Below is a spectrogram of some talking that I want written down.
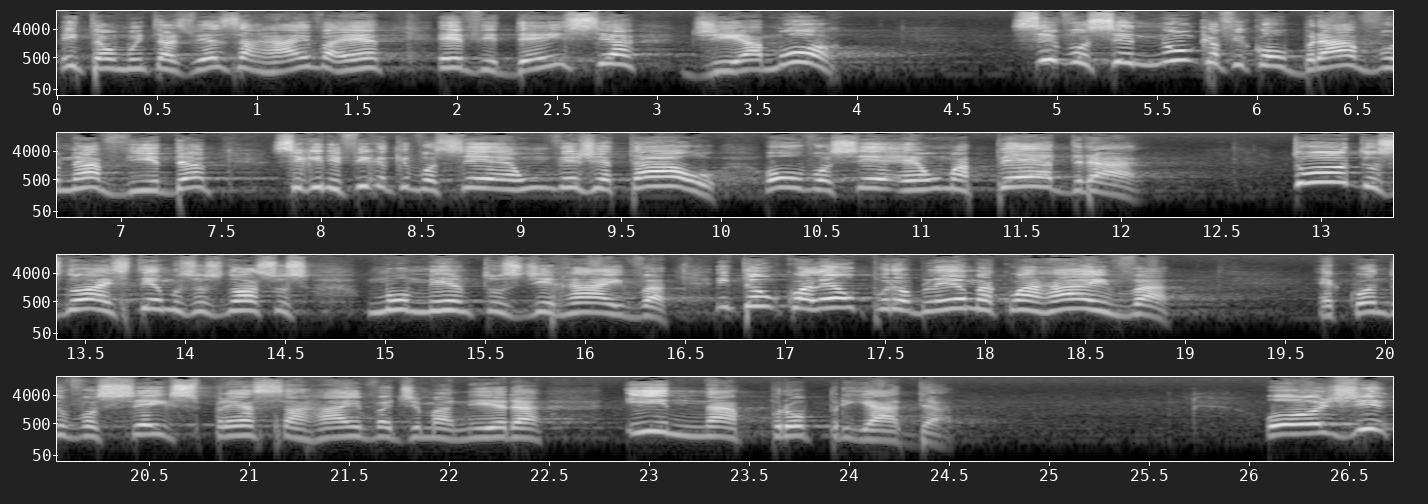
Então, muitas vezes a raiva é evidência de amor. Se você nunca ficou bravo na vida, significa que você é um vegetal ou você é uma pedra. Todos nós temos os nossos momentos de raiva. Então, qual é o problema com a raiva? É quando você expressa a raiva de maneira inapropriada. Hoje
